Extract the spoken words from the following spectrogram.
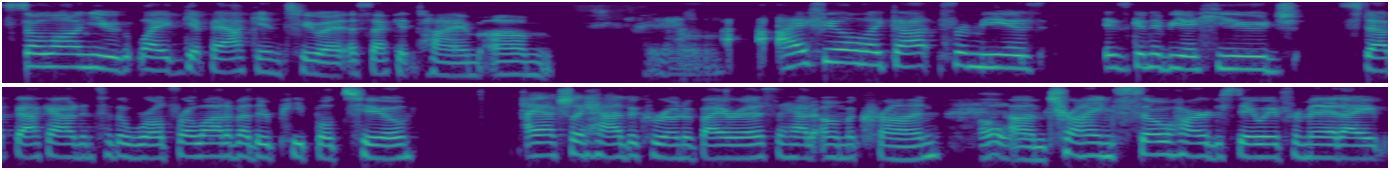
so long you like get back into it a second time. Um I, I feel like that for me is is going to be a huge step back out into the world for a lot of other people too. I actually had the coronavirus. I had Omicron. Oh. Um, trying so hard to stay away from it. I,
